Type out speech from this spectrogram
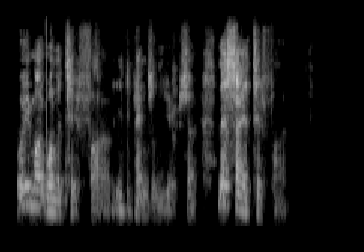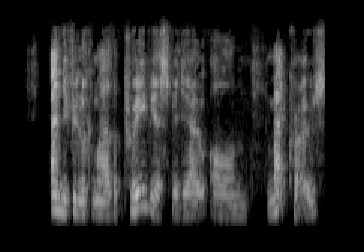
or you might want a TIFF file. It depends on you. So let's say a TIFF file. And if you look at my other previous video on macros,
